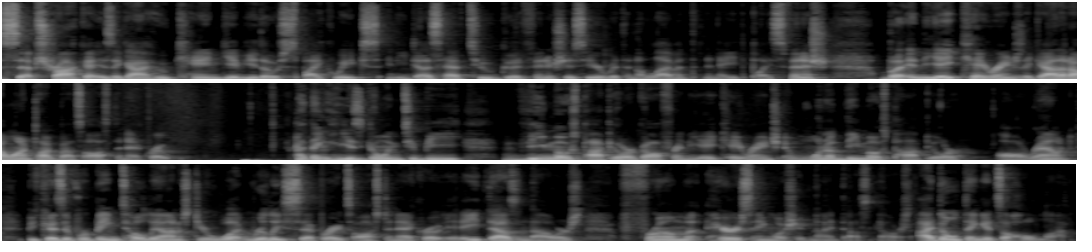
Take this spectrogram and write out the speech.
Sepp Straka is a guy who can give you those spike weeks, and he does have two good finishes here with an 11th and an 8th place finish. But in the 8K range, the guy that I want to talk about is Austin Eckroat. I think he is going to be the most popular golfer in the 8K range and one of the most popular all around. Because if we're being totally honest here, what really separates Austin Eckroat at $8,000 from Harris English at $9,000? I don't think it's a whole lot.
